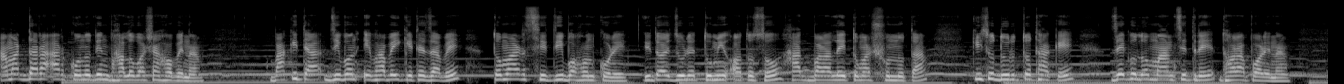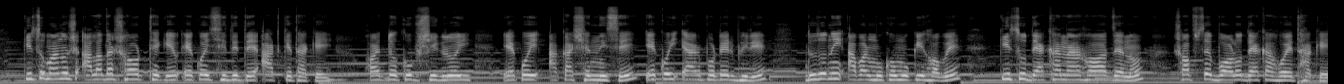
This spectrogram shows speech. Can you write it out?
আমার দ্বারা আর কোনোদিন ভালোবাসা হবে না। বাকিটা জীবন এভাবেই কেটে যাবে। তোমার স্মৃতি বহন করে। হৃদয় জুড়ে তুমি অথচ হাত বাড়ালেই তোমার শূন্যতা। কিছু দূরত্ব থাকে যেগুলো মানচিত্রে ধরা পড়ে না। কিছু মানুষ আলাদা শহর থেকে একই স্মৃতিতে আটকে থাকে। হয়তো খুব শীঘ্রই একই আকাশের নিচে, একই এয়ারপোর্টের ভিড়ে দুজনেই আবার মুখোমুখি হবে। কিছু দেখা না হওয়া যেন সবচেয়ে বড় দেখা হয়ে থাকে।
